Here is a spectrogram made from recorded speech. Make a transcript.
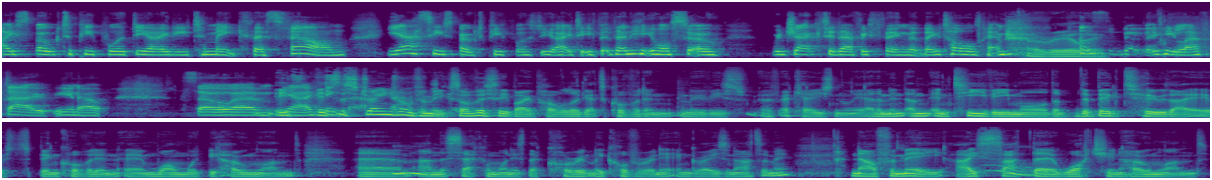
I spoke to people with DID to make this film. Yes, he spoke to people with DID, but then he also rejected everything that they told him. Oh, really? That's the bit that he left out, you know. So um, it's, yeah, I it's a strange one for me because obviously bipolar gets covered in movies occasionally, and I mean in, in TV more. The the big two that it's been covered in, um, one would be Homeland, um, mm. and the second one is they're currently covering it in Grey's Anatomy. Now, for me, I sat oh. there watching Homeland,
